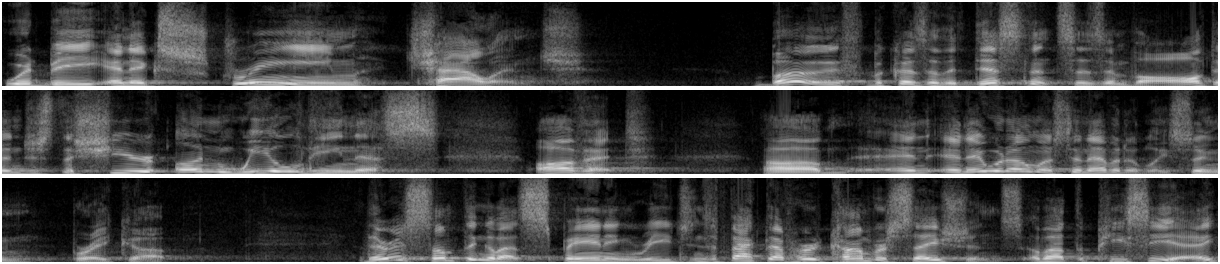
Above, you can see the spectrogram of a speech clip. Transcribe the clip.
would be an extreme challenge, both because of the distances involved and just the sheer unwieldiness of it. Um, and, and it would almost inevitably soon break up. There is something about spanning regions. In fact, I've heard conversations about the PCA,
